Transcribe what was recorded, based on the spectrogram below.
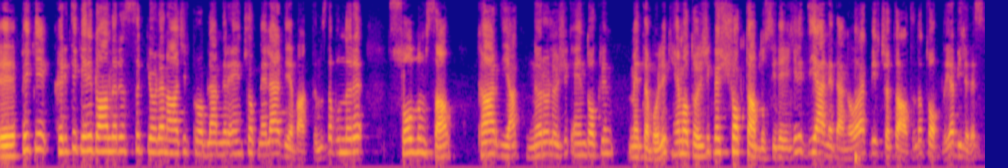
Ee, peki kritik yeni doğanların sık görülen acil problemleri en çok neler diye baktığımızda bunları solunumsal, kardiyak, nörolojik, endokrin, metabolik, hematolojik ve şok tablosu ile ilgili diğer nedenler olarak bir çatı altında toplayabiliriz.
